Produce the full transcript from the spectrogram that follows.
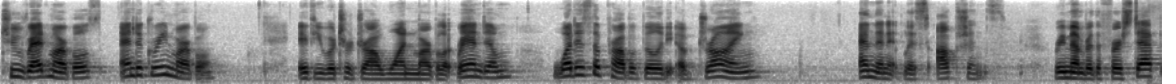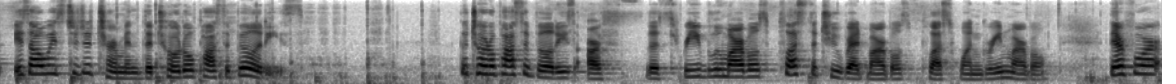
two red marbles, and a green marble. If you were to draw one marble at random, what is the probability of drawing and then it lists options. Remember the first step is always to determine the total possibilities. The total possibilities are th the three blue marbles plus the two red marbles plus one green marble. Therefore,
